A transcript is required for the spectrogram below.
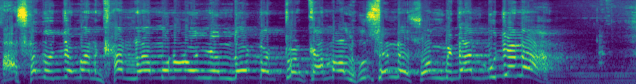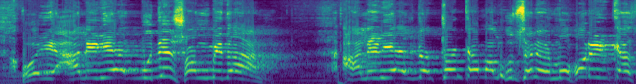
আসাদুজ্জামান খানরা মনোরঞ্জন দত্ত, ডক্টর কামাল হোসেনরা সংবিধান বুঝে না? ওই আলী রিয়াজ বুঝে সংবিধান। আলী রিয়াজ ডক্টর কামাল হোসেনের মোহরের কাজ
